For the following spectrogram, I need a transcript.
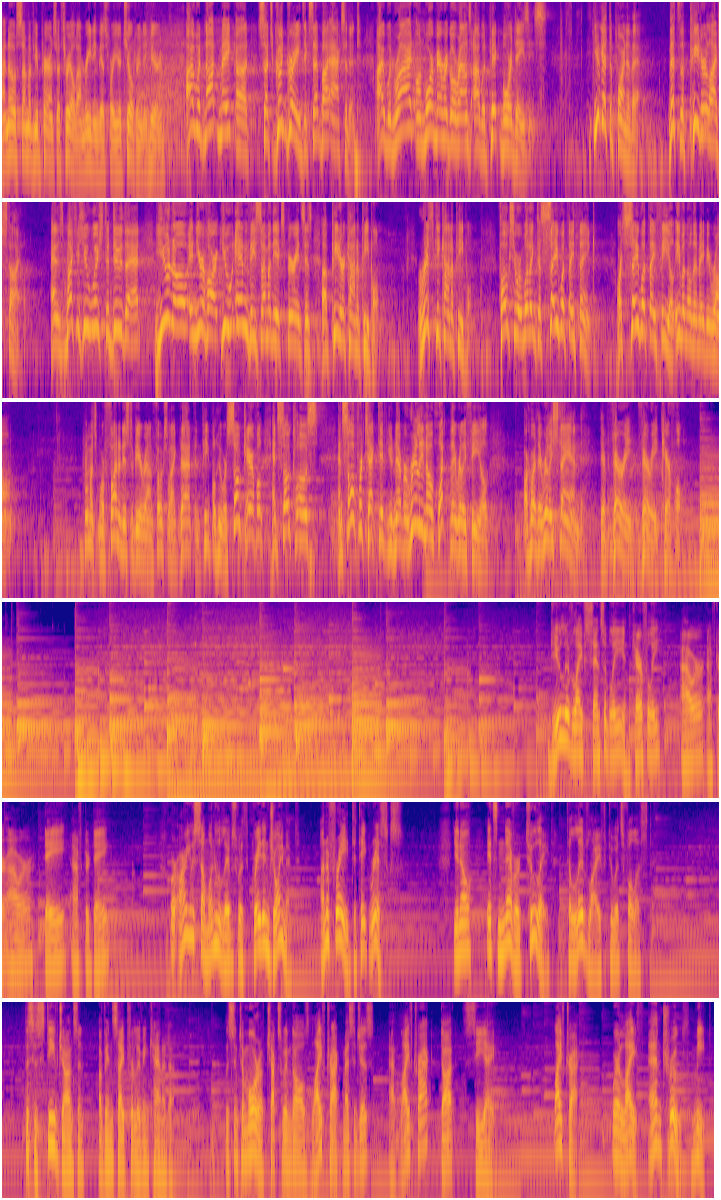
I know some of you parents are thrilled I'm reading this for your children to hear. I would not make uh, such good grades except by accident. I would ride on more merry-go-rounds. I would pick more daisies. You get the point of that. That's the Peter lifestyle. And as much as you wish to do that, you know in your heart you envy some of the experiences of Peter kind of people, risky kind of people, folks who are willing to say what they think or say what they feel, even though they may be wrong. How much more fun it is to be around folks like that than people who are so careful and so close and so protective you never really know what they really feel or where they really stand. They're very, very careful. Do you live life sensibly and carefully, hour after hour, day after day? Or are you someone who lives with great enjoyment, unafraid to take risks? You know, it's never too late to live life to its fullest. This is Steve Johnson of Insight for Living Canada. Listen to more of Chuck Swindoll's LifeTrac messages at lifetrac.ca. LifeTrac where life and truth meet.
